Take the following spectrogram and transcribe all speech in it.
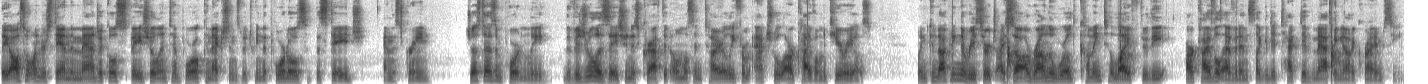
They also understand the magical spatial and temporal connections between the portals, the stage, and the screen. Just as importantly, the visualization is crafted almost entirely from actual archival materials. When conducting the research, I saw around the world coming to life through the archival evidence like a detective mapping out a crime scene.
